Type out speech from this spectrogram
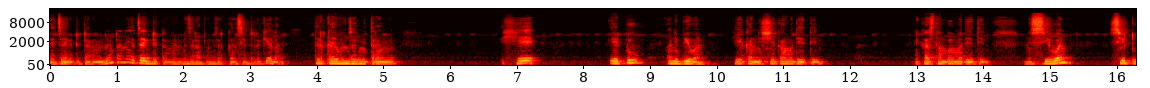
याचा एक डिटर्मिनंट आणि याचा एक डिटर्मिनंट जर आपण जर कन्सिडर केला तर काय होऊन जाईल मित्रांनो? हे ए टू आणि बी वन हे एका निश्चयकामध्ये येतील. एका स्तंभामध्ये येतील. आणि सी वन सी टू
